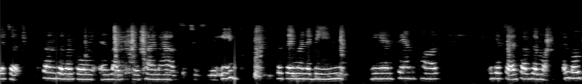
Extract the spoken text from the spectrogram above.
Guess what? Some of them are going in like for timeouts to sleep because they want to be near Santa Claus and guess? Some of them, and most,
